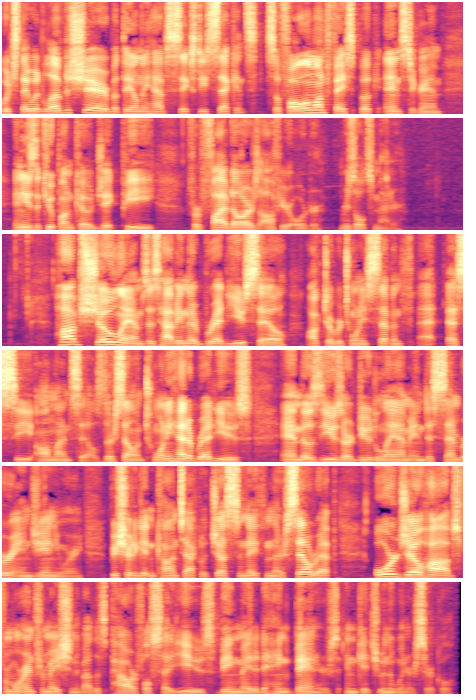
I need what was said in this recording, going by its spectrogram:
which they would love to share, but they only have 60 seconds. So follow them on Facebook and Instagram and use the coupon code JakeP for $5 off your order. Results matter. Hobbs Show Lambs is having their bred ewe sale October 27th at SC Online Sales. They're selling 20 head of bred ewes, and those ewes are due to lamb in December and January. Be sure to get in contact with Justin Nathan, their sale rep, or Joe Hobbs for more information about this powerful set of ewes being mated to hang banners and get you in the winner's circle.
